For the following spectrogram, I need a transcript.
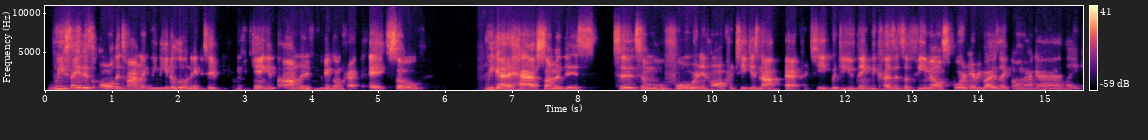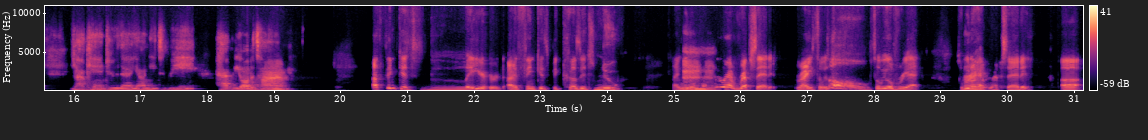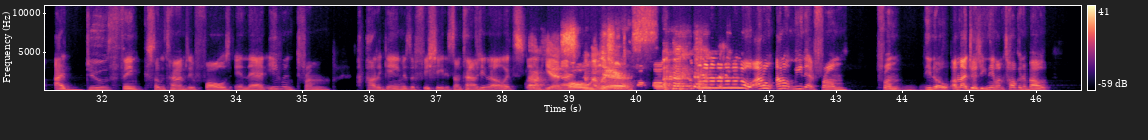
we say this all the time. Like, we need a little negativity. You can't get the omelet if you ain't gonna crack the egg. So we got to have some of this to to move forward and all critique is not bad critique but do you think because it's a female sport everybody's like oh my god like y'all can't do that y'all need to be happy all the time i think it's layered i think it's because it's new like we, mm-hmm. don't, have, we don't have reps at it right so it's oh so we overreact so we right. don't have reps at it uh i do think sometimes it falls in that even from how the game is officiated. Sometimes, you know, it's like, uh, yes. Oh, Unless yes. Oh, no, no, no, no, no, no, no. I don't. I don't mean that from from you know. I'm not judging them. I'm talking about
